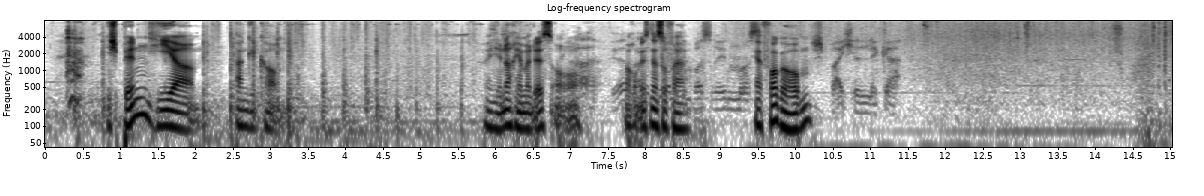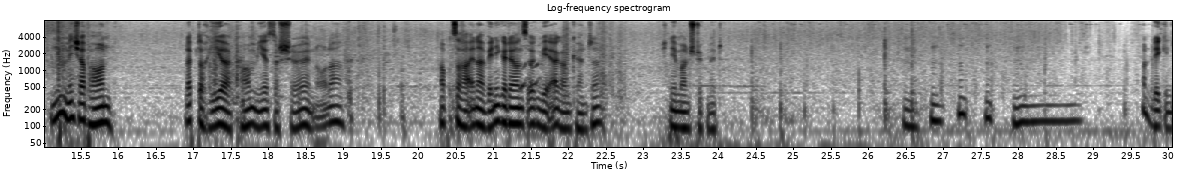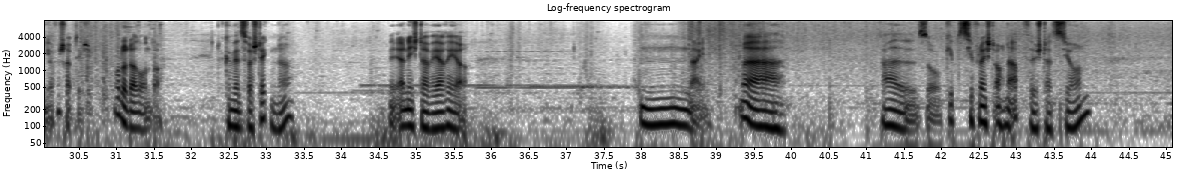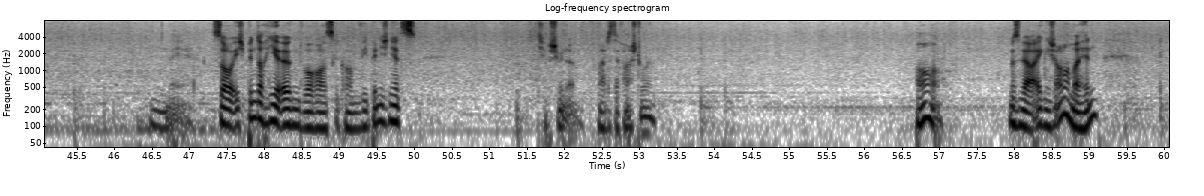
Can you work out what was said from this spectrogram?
Ich bin hier angekommen. Wenn hier noch jemand ist, oh oh. Warum ist denn das so ver- hervorgehoben? Hm, nicht abhauen. Bleib doch hier. Komm, hier ist doch schön, oder? Hauptsache einer weniger, der uns irgendwie ärgern könnte. Ich nehme mal ein Stück mit. Leg ihn hier auf den Schreibtisch. Oder da drunter. Da können wir uns verstecken, ne? Wenn er nicht da wäre, ja. Hm, Nein. Ah. Also, gibt es hier vielleicht auch eine Abfüllstation? Nee. So, ich bin doch hier irgendwo rausgekommen. Wie bin ich denn jetzt... Ich hab schon wieder... War das der Fahrstuhl? Oh. Müssen wir eigentlich auch nochmal hin.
